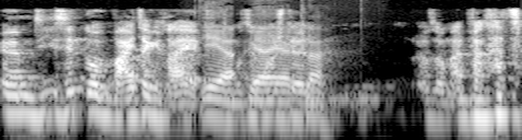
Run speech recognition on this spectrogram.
Ähm, die sind nur weitergereift, ja, muss ich ja, vorstellen. Ja, klar. Also am Anfang hat's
